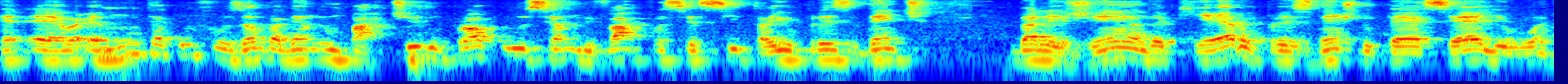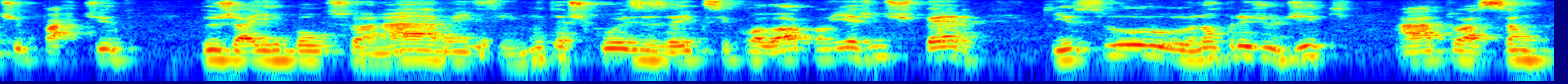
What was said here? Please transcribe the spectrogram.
é, é, é muita confusão para dentro de um partido. O próprio Luciano Bivar, que você cita aí, o presidente da legenda, que era o presidente do PSL, o antigo partido do Jair Bolsonaro, enfim, muitas coisas aí que se colocam e a gente espera que isso não prejudique a atuação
